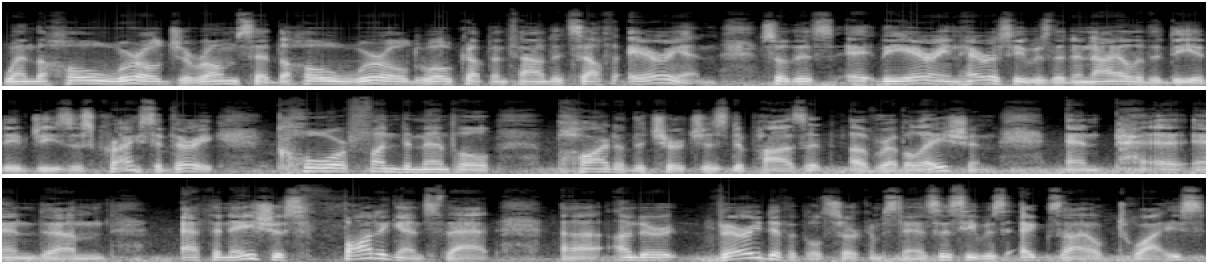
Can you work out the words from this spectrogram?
when the whole world, Jerome said, the whole world woke up and found itself Arian. So this, eh, the Arian heresy was the denial of the deity of Jesus Christ, a very core, fundamental part of the church's deposit of revelation. And, and, um, Athanasius fought against that uh, under very difficult circumstances. He was exiled twice,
